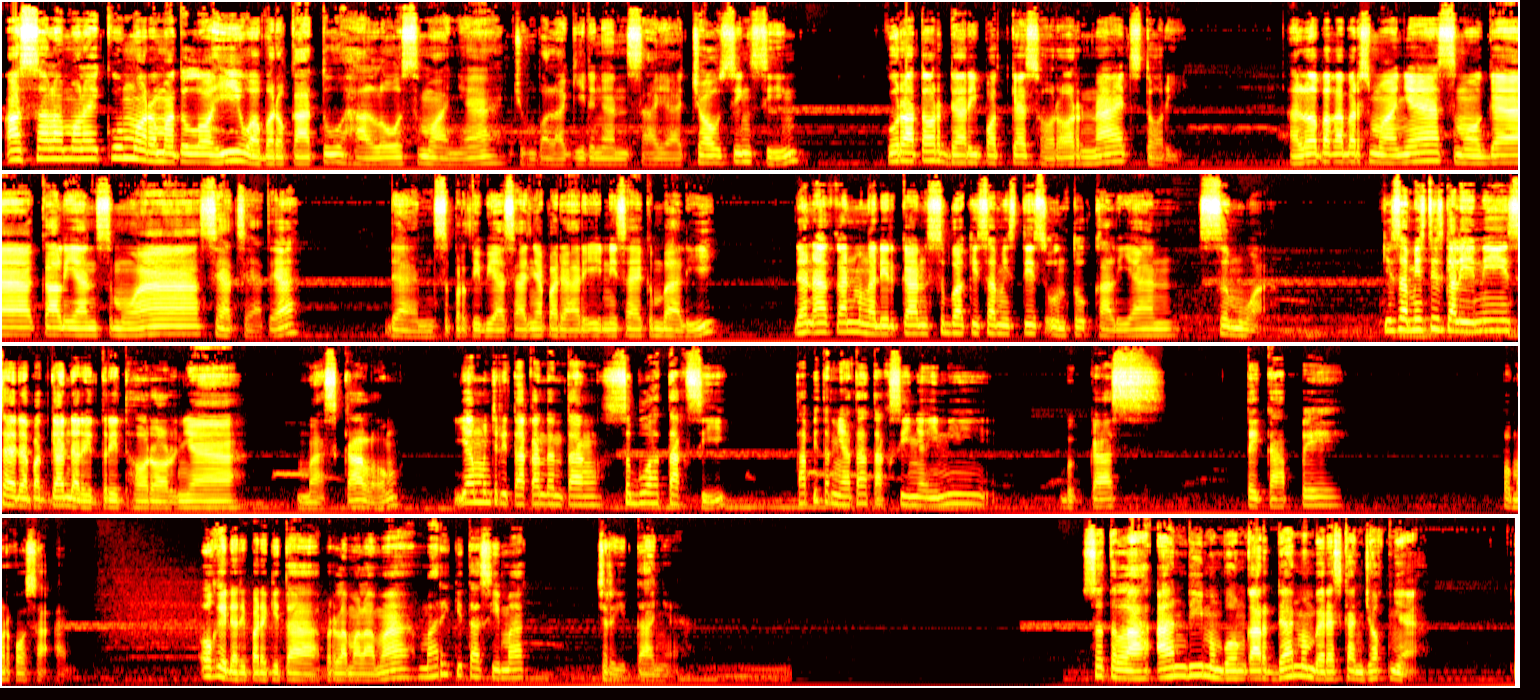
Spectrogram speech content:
Assalamualaikum warahmatullahi wabarakatuh. Halo semuanya. Jumpa lagi dengan saya Chow Sing Sing Kurator dari podcast Horror Night Story. Halo apa kabar semuanya? Semoga kalian semua sehat-sehat ya. Dan seperti biasanya pada hari ini saya kembali Dan akan menghadirkan sebuah kisah mistis untuk kalian semua Kisah mistis kali ini saya dapatkan dari treat horornya Mas Kalong Yang menceritakan tentang sebuah taksi Tapi ternyata taksinya ini bekas TKP pemerkosaan. Oke daripada kita berlama-lama Mari kita simak ceritanya Setelah Andi membongkar dan membereskan joknya,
